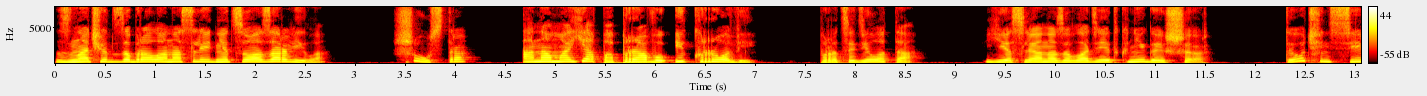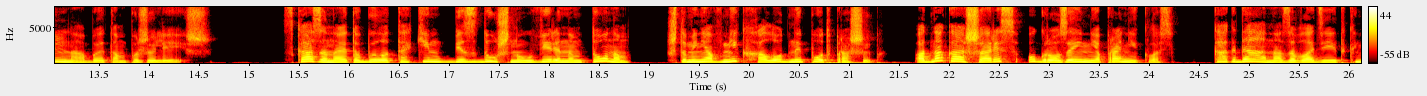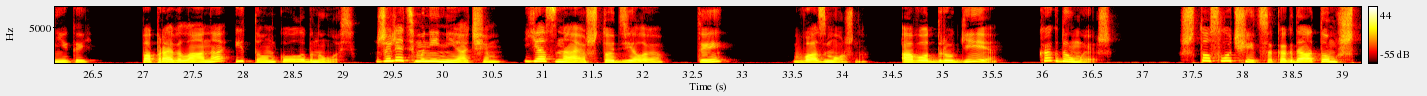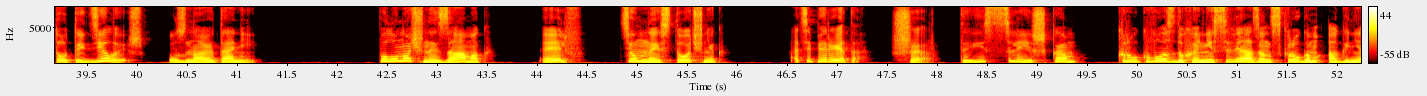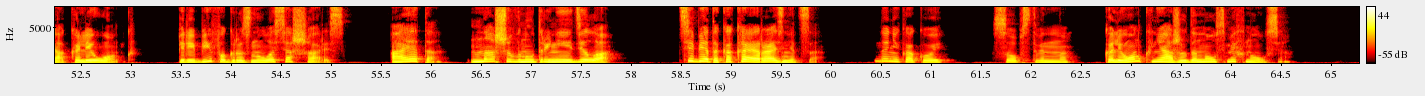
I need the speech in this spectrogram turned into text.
«Значит, забрала наследницу Азарвила». «Шустро. Она моя по праву и крови», – процедила та. «Если она завладеет книгой, Шер, ты очень сильно об этом пожалеешь». Сказано это было таким бездушно уверенным тоном, что меня вмиг холодный пот прошиб. Однако Ашарис угрозой не прониклась когда она завладеет книгой. Поправила она и тонко улыбнулась. Жалеть мне не о чем. Я знаю, что делаю. Ты? Возможно. А вот другие? Как думаешь? Что случится, когда о том, что ты делаешь, узнают они? Полуночный замок, эльф, темный источник. А теперь это, Шер, ты слишком... Круг воздуха не связан с кругом огня, Калионг. Перебив, огрызнулась Ашарис. «А это наши внутренние дела. Тебе-то какая разница?» «Да никакой, собственно». Калеонг неожиданно усмехнулся.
